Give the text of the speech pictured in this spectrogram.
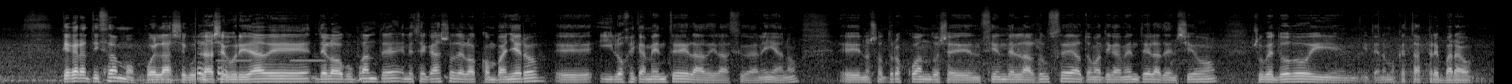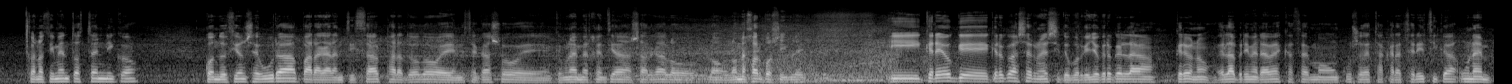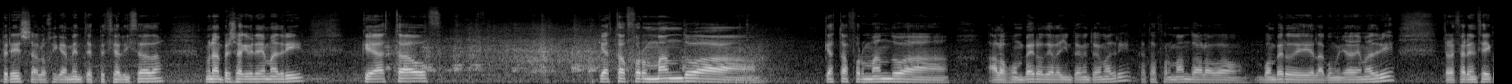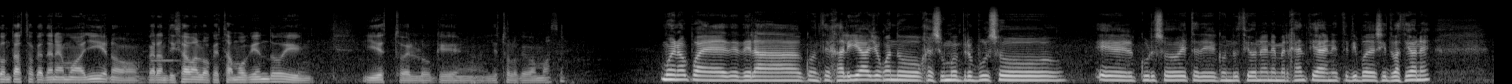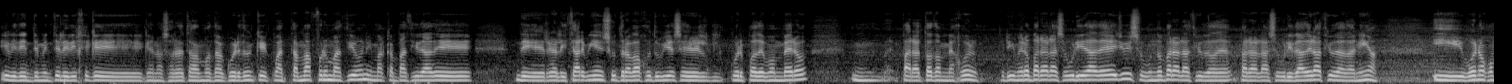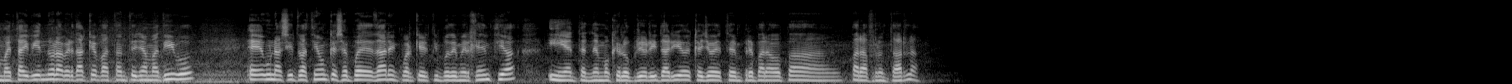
¿Qué garantizamos? Pues la, seguridad de, los ocupantes, en este caso de los compañeros eh, y lógicamente la de la ciudadanía. Eh, nosotros cuando se encienden las luces automáticamente la tensión sube todo y, tenemos que estar preparados. Conocimientos técnicos, conducción segura para garantizar para todos, en este caso, que una emergencia salga lo mejor posible. Y creo que creo que va a ser un éxito porque yo creo que es la creo no es la primera vez que hacemos un curso de estas características. Una empresa lógicamente especializada una empresa que viene de Madrid que ha estado que ha estado formando a que ha estado formando a, los bomberos del Ayuntamiento de Madrid, que está formando a los bomberos de la Comunidad de Madrid. Referencias y contactos que tenemos allí nos garantizaban lo que estamos viendo y, y esto es lo que y esto es lo que vamos a hacer. Bueno, pues desde la concejalía, yo cuando Jesús me propuso el curso este de conducción en emergencia en este tipo de situaciones, evidentemente le dije que, nosotros estábamos de acuerdo en que cuanta más formación y más capacidad de, realizar bien su trabajo tuviese el cuerpo de bomberos, mm, para todos mejor. Primero para la seguridad de ellos y segundo para la, seguridad de la ciudadanía. Y bueno, como estáis viendo, la verdad es que es bastante llamativo. Es una situación que se puede dar en cualquier tipo de emergencia y entendemos que lo prioritario es que ellos estén preparados para afrontarla.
